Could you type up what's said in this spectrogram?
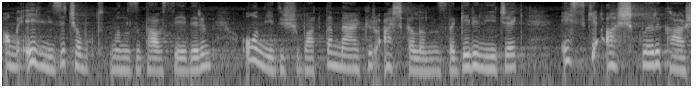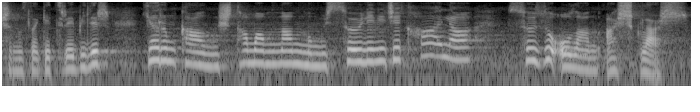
ama elinizi çabuk tutmanızı tavsiye ederim. 17 Şubat'ta Merkür aşk alanınızda gerileyecek. Eski aşkları karşınıza getirebilir. Yarım kalmış, tamamlanmamış, söylenecek hala sözü olan aşklar.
